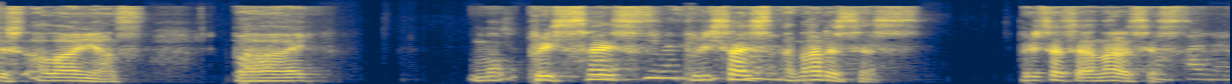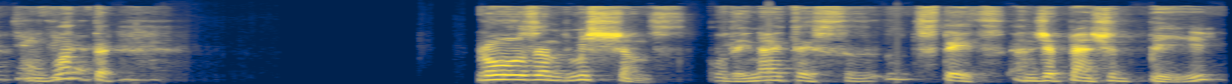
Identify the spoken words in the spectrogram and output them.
this alliance by more precise, precise analysis, precise analysis what the roles and missions of the United States and Japan should be,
